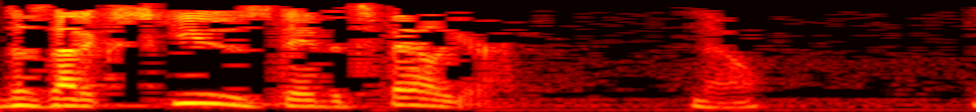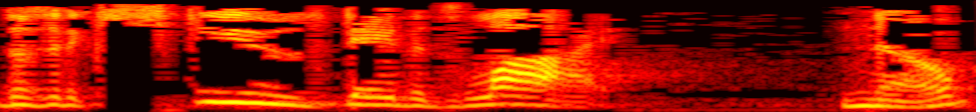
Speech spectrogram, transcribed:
Does that excuse David's failure? No. Does it excuse David's lie? No.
